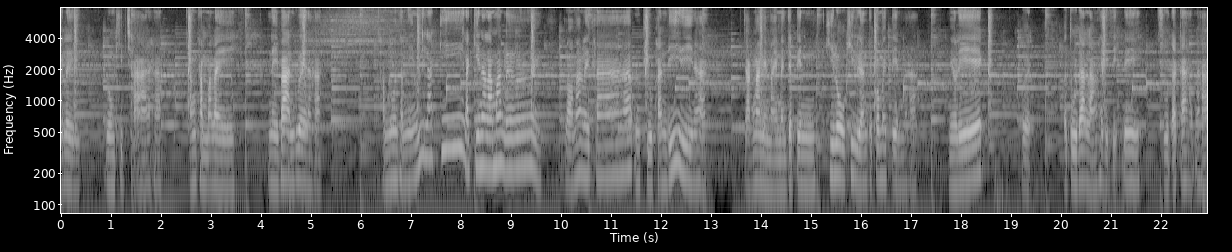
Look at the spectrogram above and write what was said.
ก็เลยลงคลิปช้านะคะ ทั้งทำอะไรในบ้านด้วยนะคะทำนู่นทำนี้อุ้ยลักกี้ลักกี้น่ารักมากเลย หล่อมากเลยครับผิวพรรณดีดีนะคะ จากมาใหม่ๆเหมือนจะเป็นขี้โรคขี้เลือนแต่ก็ไม่เป็นนะคะเมลเล็ก เปิดประตูด้านหลังให้เด็กๆได้สูดอากาศนะคะ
